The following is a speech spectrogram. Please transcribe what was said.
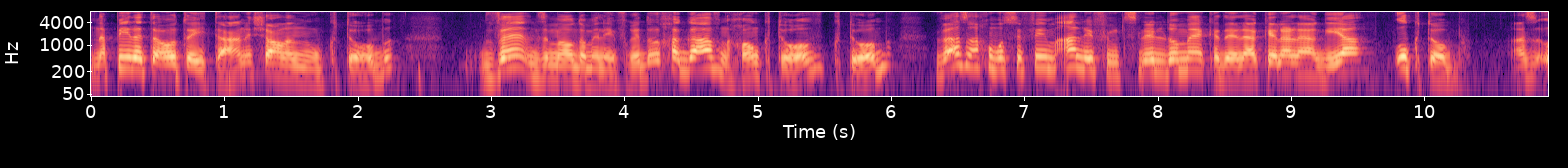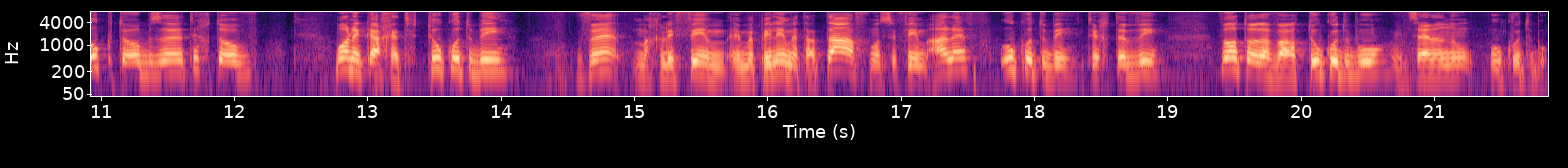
נפיל את האות איתן, נשאר לנו כתוב, וזה מאוד דומה לעברית דרך אגב, נכון? כתוב, כתוב, ואז אנחנו מוסיפים א' עם צליל דומה כדי להקל על ההגייה, אוקטוב. אז אוקטוב זה תכתוב. בואו ניקח את טוקוטבי, ומחליפים, מפילים את התף, מוסיפים א', אוקוטבי, תכתבי. ואותו דבר טוקוטבו, יצא לנו אוקוטבו.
